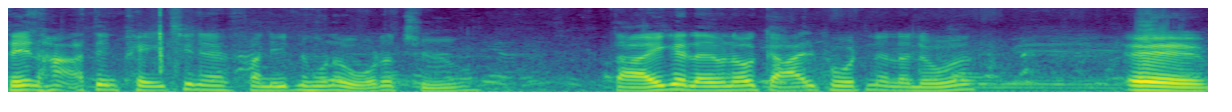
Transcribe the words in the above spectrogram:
Den har den patina fra 1928. Der er ikke lavet noget gejl på den eller noget. Øh,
